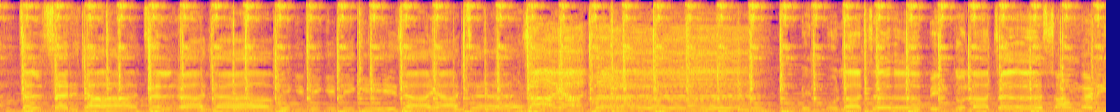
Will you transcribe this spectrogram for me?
चल सरजा चल राजा बिगी बिगी बिगी जायाच. जायाच. बिनमुलाच बिनतोलाच सौंगडी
